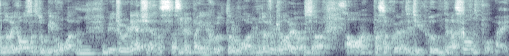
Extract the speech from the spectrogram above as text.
Och det var jag som stod i mål. Hur tror du det känns? Att släppa in 17 mål? Men då förklarade jag också, ja, vad som sköt är typ 100 skott på mig.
